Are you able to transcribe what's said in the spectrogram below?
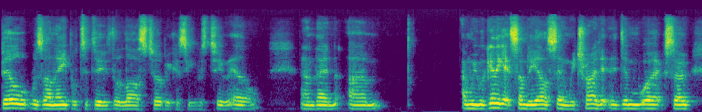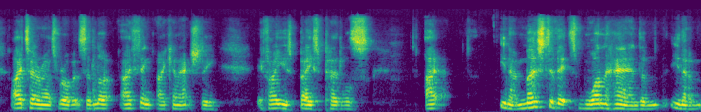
Bill was unable to do the last tour because he was too ill, and then um, and we were going to get somebody else in. We tried it and it didn't work. So I turned around to Robert and said, "Look, I think I can actually, if I use bass pedals, I." You know, most of it's one hand, and you know,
